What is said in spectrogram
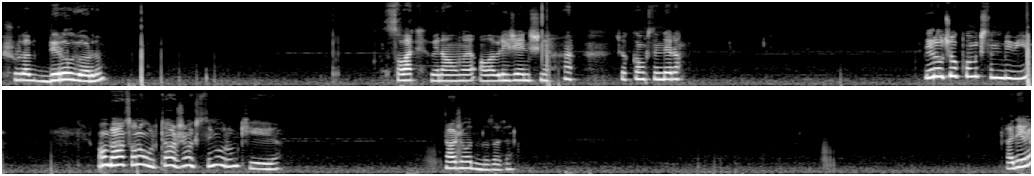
Şurada bir Daryl gördüm. Salak beni almaya alabileceğini düşünüyor. Heh, çok komiksin Daryl. Daryl çok komiksin bebeğim. Ama ben sana ulti harcamak istemiyorum ki. Harcamadım da zaten. Hadi.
